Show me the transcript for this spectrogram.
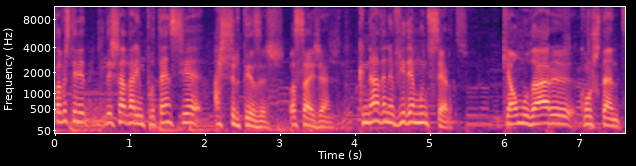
Talvez tenha deixado de dar importância às certezas. Ou seja, que nada na vida é muito certo. Que há um mudar eh, constante.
